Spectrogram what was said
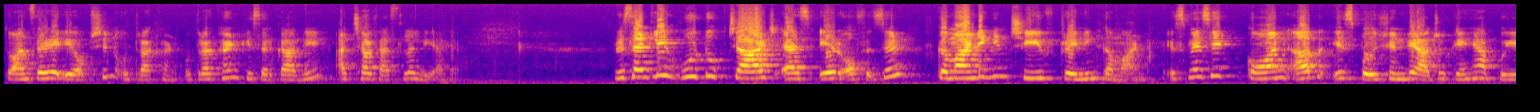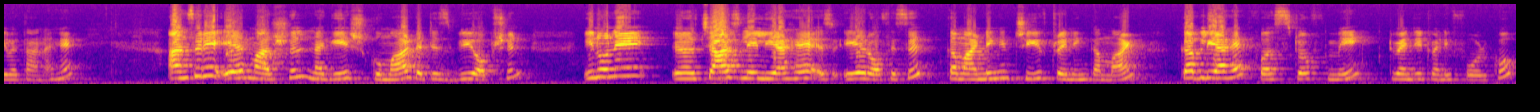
तो आंसर है ए ऑप्शन उत्तराखंड। उत्तराखंड की सरकार ने अच्छा फैसला लिया है। Recently who took charge as air officer commanding in chief training command इसमें से कौन अब इस पोजिशन पे आ चुके हैं आपको ये बताना है। आंसर है air marshal Nagesh Kumar that is B option इन्होंने चार्ज ले लिया है as air officer commanding in chief training command कब लिया है? फ़र्स्ट ऑफ़ मे 2024 को।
